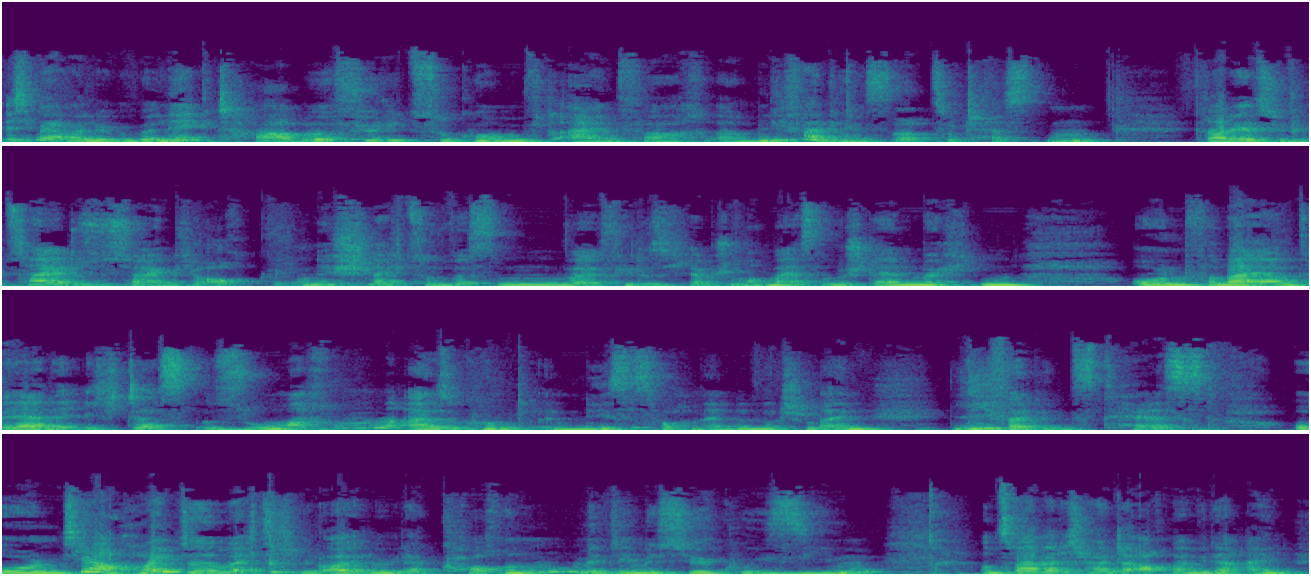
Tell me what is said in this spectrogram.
Ich mir aber überlegt habe, für die Zukunft einfach ähm, Lieferdienste zu testen. Gerade jetzt für die Zeit, das ist ja eigentlich auch nicht schlecht zu wissen, weil viele sich ja bestimmt auch mal Essen bestellen möchten. Und von daher werde ich das so machen. Also kommt nächstes Wochenende dann schon ein Lieferdiensttest. Und ja, heute möchte ich mit euch mal wieder kochen mit dem Monsieur Cuisine. Und zwar werde ich heute auch mal wieder ein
